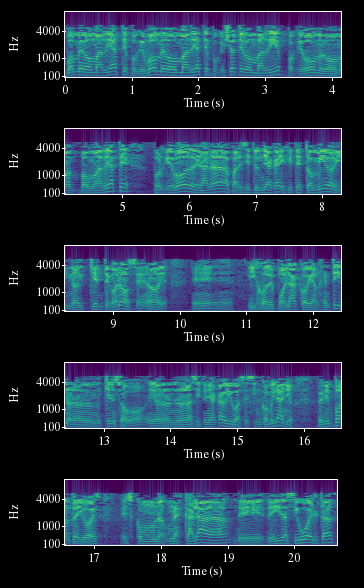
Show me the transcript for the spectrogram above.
vos me bombardeaste porque vos me bombardeaste porque yo te bombardeé porque vos me bombardeaste porque vos de la nada apareciste un día acá y dijiste esto es mío y no quién te conoce no eh, hijo de polaco y argentino no, quién sos vos digo no, no naciste ni acá vivo hace cinco mil años pero no importa digo es es como una, una escalada de idas y vueltas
